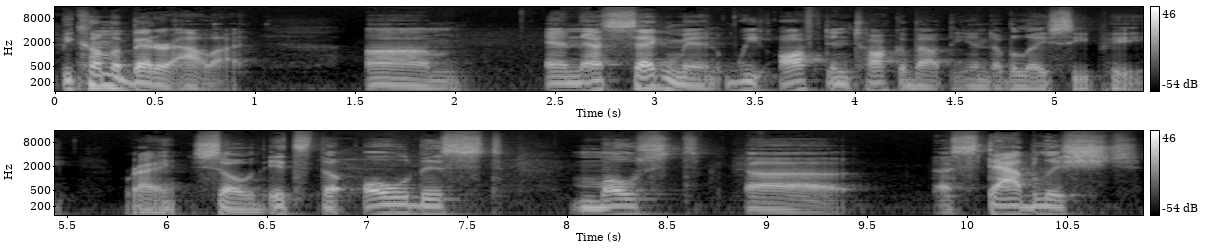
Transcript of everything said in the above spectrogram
Become a better ally. Um, and that segment, we often talk about the NAACP, right? So it's the oldest, most uh, established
